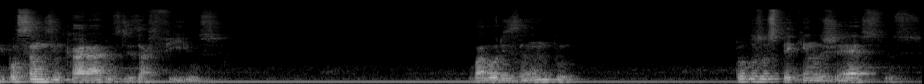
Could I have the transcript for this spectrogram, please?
e possamos encarar os desafios, valorizando todos os pequenos gestos,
